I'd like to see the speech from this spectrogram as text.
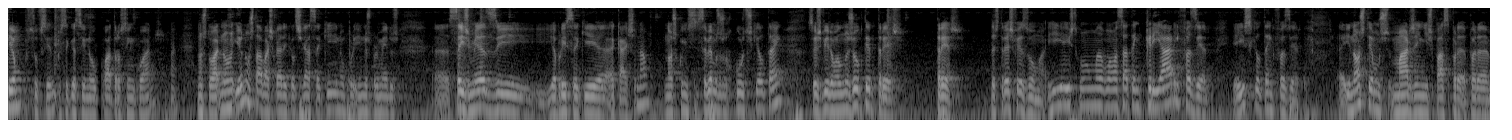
tempo suficiente, por isso é que assinou 4 ou 5 anos. Não, é? não estou, não, eu não estava à espera que ele chegasse aqui e, no, e nos primeiros uh, seis meses e, e abrisse aqui a, a, caixa. Não, nós sabemos os recursos que ele tem, vocês viram, ele no jogo teve três. Três. Das três fez uma. E é isto que um avançado tem que criar e fazer. É isso que ele tem que fazer. E nós temos margem e espaço para, para,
